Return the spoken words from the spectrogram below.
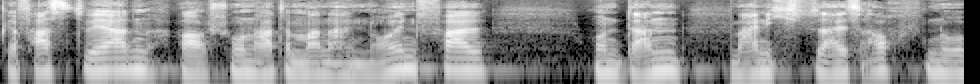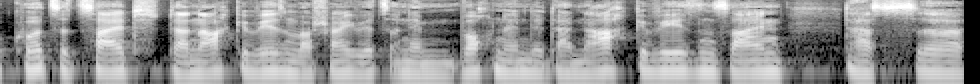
gefasst werden, aber schon hatte man einen neuen Fall. Und dann, meine ich, sei es auch nur kurze Zeit danach gewesen, wahrscheinlich wird es an dem Wochenende danach gewesen sein, dass äh,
